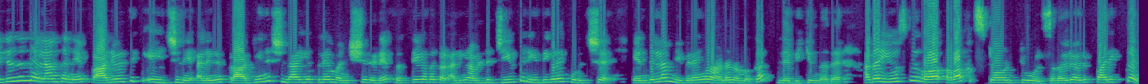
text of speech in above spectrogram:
ഇതിൽ നിന്നെല്ലാം തന്നെ പാലിയോലിത്തിക് ഏജിലെ അല്ലെങ്കിൽ പ്രാചീന ശിലായുഗത്തിലെ മനുഷ്യരുടെ പ്രത്യേകതകൾ അല്ലെങ്കിൽ അവരുടെ ജീവിത രീതികളെ കുറിച്ച് എന്തെല്ലാം വിവരങ്ങളാണ് നമുക്ക് ലഭിക്കുന്നത്. അത് യൂസ് റഫ് സ്റ്റോൺ ടൂൾസ് അതായത് ഒരു പരിക്കൻ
